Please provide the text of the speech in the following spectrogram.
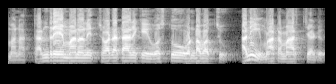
మన తండ్రే మనని చూడటానికి వస్తూ ఉండవచ్చు అని మాట మార్చాడు.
